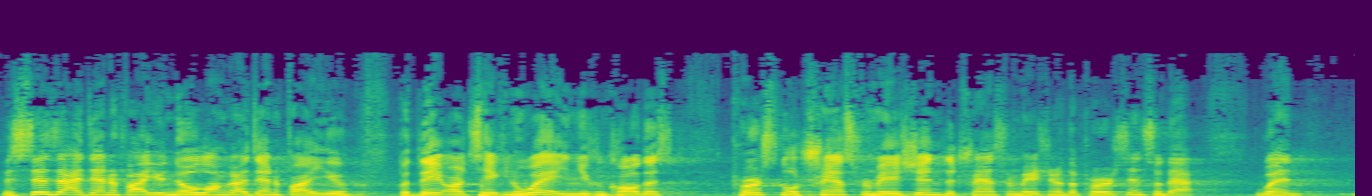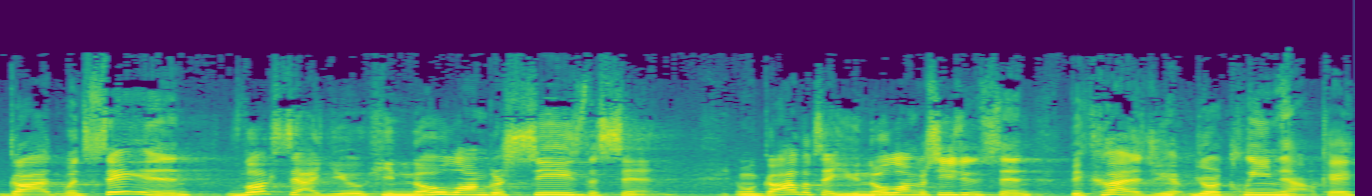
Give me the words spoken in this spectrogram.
The sins that identify you no longer identify you, but they are taken away. And you can call this personal transformation, the transformation of the person, so that when God, when Satan looks at you, he no longer sees the sin. And when God looks at you, he no longer sees you the sin because you, are clean now, okay?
